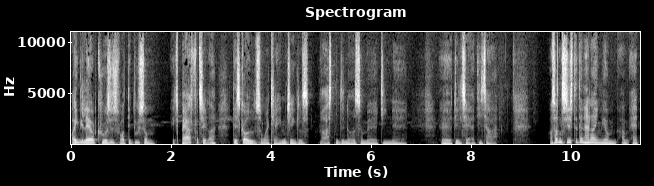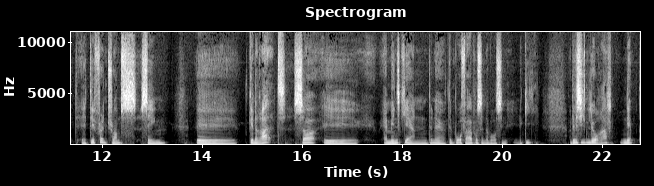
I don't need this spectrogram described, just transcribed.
og egentlig lave et kursus, hvor det du som ekspert fortæller, det skal ud som reklame jingles. Resten det er noget, som øh, dine øh, deltagere de tager. Og så den sidste, den handler egentlig om, om at uh, different trumps same. Øh, generelt så øh, er menneskehjernen, den, er, den bruger 40% af vores energi. Og det vil sige, at den løber ret nemt,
